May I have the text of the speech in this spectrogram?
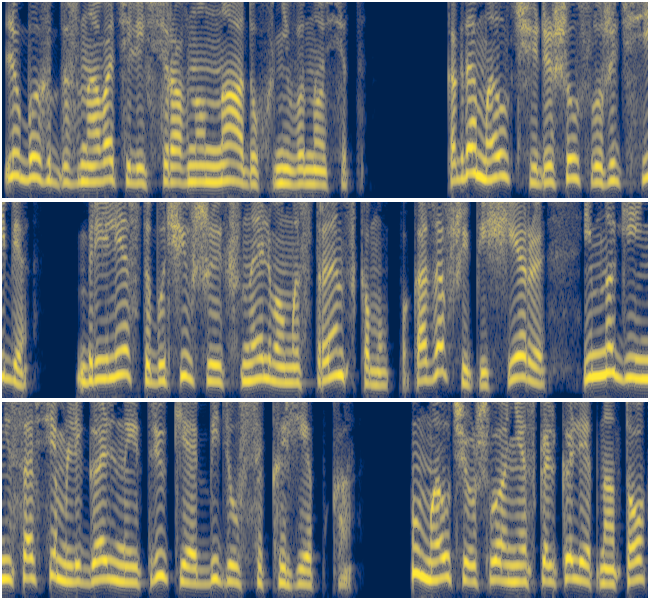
любых дознавателей все равно на дух не выносит. Когда Мелч решил служить в Сибе, Брелест, обучивший их с Нельмом и Стрэнскому, показавший пещеры и многие не совсем легальные трюки, обиделся крепко. У Мелча ушло несколько лет на то,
